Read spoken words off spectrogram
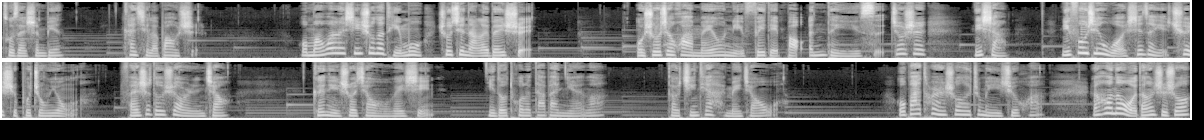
坐在身边，看起了报纸。我忙完了新书的题目，出去拿了一杯水。我说这话没有你非得报恩的意思，就是你想，你父亲我现在也确实不中用了，凡事都需要人教。跟你说教我微信，你都拖了大半年了，到今天还没教我。我爸突然说了这么一句话，然后呢，我当时说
